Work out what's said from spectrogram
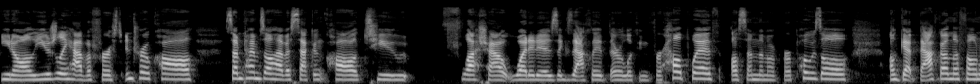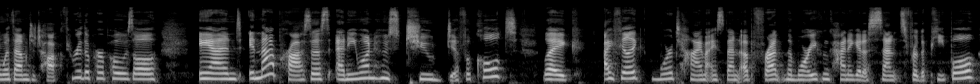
You know, I'll usually have a first intro call. Sometimes I'll have a second call to flesh out what it is exactly that they're looking for help with. I'll send them a proposal. I'll get back on the phone with them to talk through the proposal. And in that process, anyone who's too difficult, like I feel like more time I spend up front, the more you can kind of get a sense for the people.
